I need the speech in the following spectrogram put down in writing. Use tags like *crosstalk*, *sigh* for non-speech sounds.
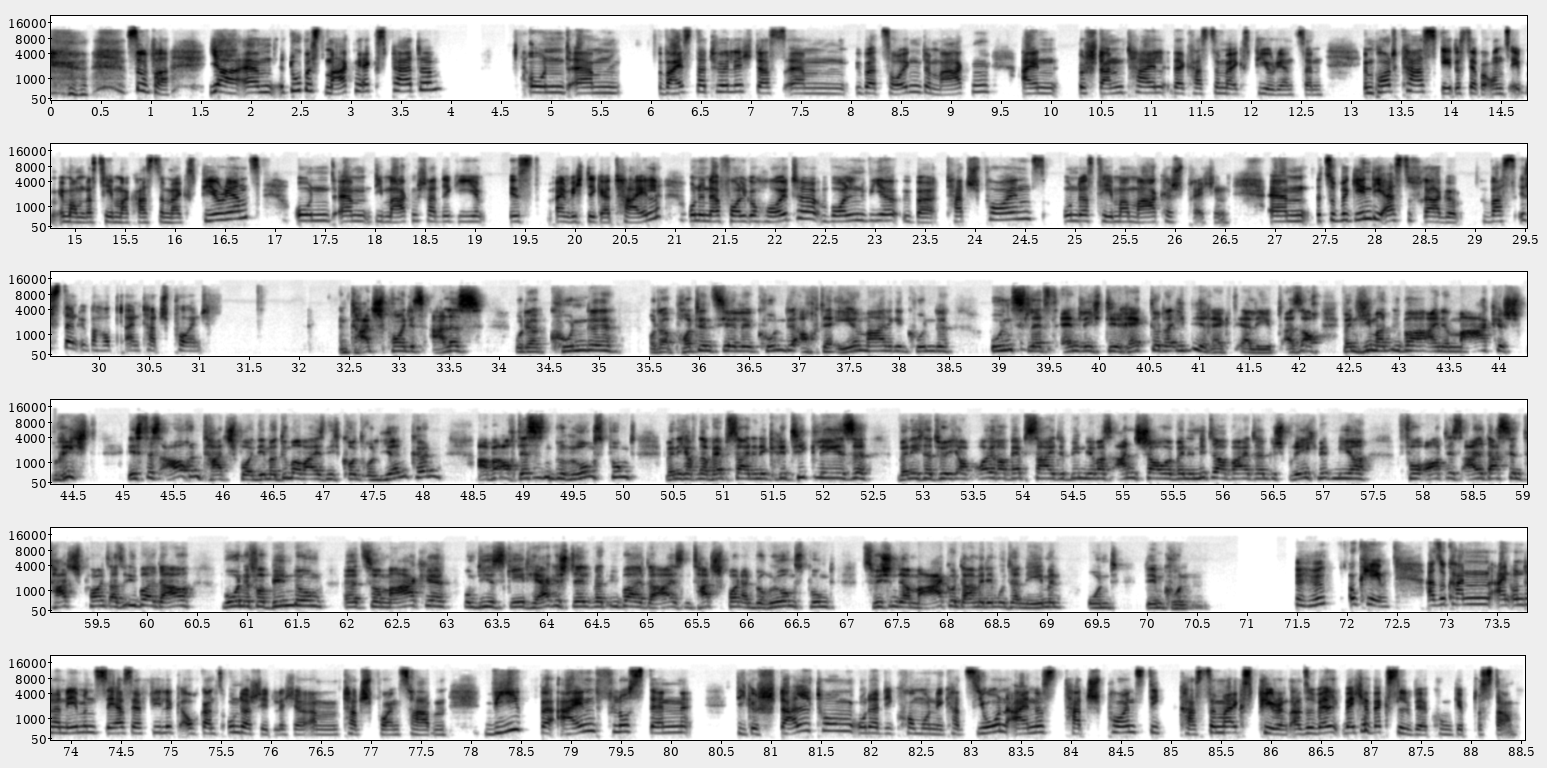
*laughs* Super. Ja, ähm, du bist Markenexperte und ähm, weißt natürlich, dass ähm, überzeugende Marken ein Bestandteil der Customer Experience sind. Im Podcast geht es ja bei uns eben immer um das Thema Customer Experience und ähm, die Markenstrategie ist ein wichtiger Teil. Und in der Folge heute wollen wir über Touchpoints und das Thema Marke sprechen. Ähm, zu Beginn die erste Frage. Was ist denn überhaupt ein Touchpoint? Ein Touchpoint ist alles, wo der Kunde oder potenzielle Kunde, auch der ehemalige Kunde, uns mhm. letztendlich direkt oder indirekt erlebt. Also auch wenn jemand über eine Marke spricht, ist das auch ein Touchpoint, den wir dummerweise nicht kontrollieren können. Aber auch das ist ein Berührungspunkt, wenn ich auf einer Webseite eine Kritik lese, wenn ich natürlich auf eurer Webseite bin, mir was anschaue, wenn ein Mitarbeiter im Gespräch mit mir vor Ort ist, all das sind Touchpoints. Also überall da, wo eine Verbindung äh, zur Marke, um die es geht, hergestellt wird, überall da ist ein Touchpoint, ein Berührungspunkt zwischen der Marke und damit dem Unternehmen und dem Kunden. Mhm, okay, also kann ein Unternehmen sehr, sehr viele, auch ganz unterschiedliche ähm, Touchpoints haben. Wie beeinflusst denn die Gestaltung oder die Kommunikation eines Touchpoints die Customer Experience? Also wel welche Wechselwirkung gibt es da?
